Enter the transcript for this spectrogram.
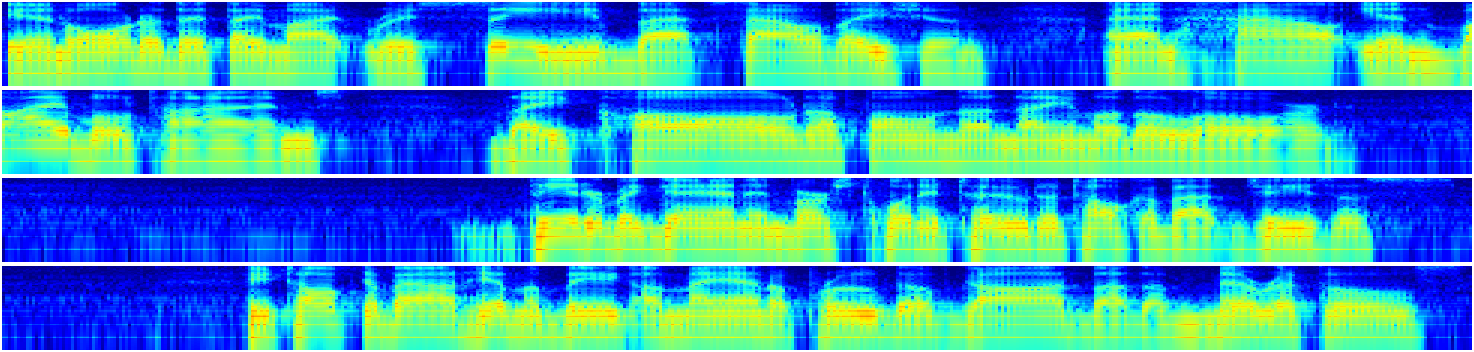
in order that they might receive that salvation and how in Bible times they called upon the name of the Lord. Peter began in verse 22 to talk about Jesus. He talked about him being a man approved of God by the miracles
